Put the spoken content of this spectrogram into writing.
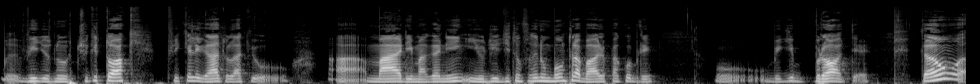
vídeos no TikTok. Fique ligado lá que o, a Mari Maganin e o Didi estão fazendo um bom trabalho para cobrir o, o, Big Brother. Então,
